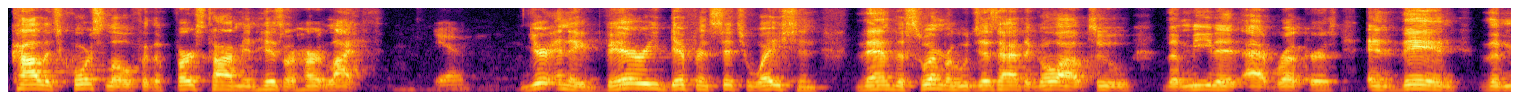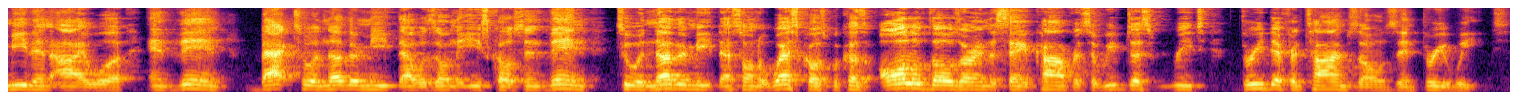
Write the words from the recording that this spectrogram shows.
college course load for the first time in his or her life. Yeah. You're in a very different situation than the swimmer who just had to go out to the meet at, Rutgers and then the meet in Iowa and then back to another meet that was on the East Coast and then to another meet that's on the West Coast because all of those are in the same conference and we've just reached three different time zones in three weeks.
